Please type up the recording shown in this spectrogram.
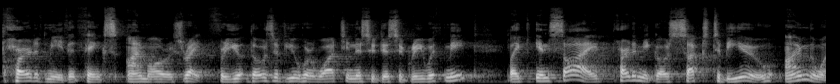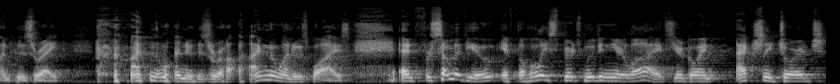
part of me that thinks I'm always right. For you, those of you who are watching this who disagree with me, like inside, part of me goes, "Sucks to be you. I'm the one who's right. I'm the one who's I'm the one who's wise." And for some of you, if the Holy Spirit's moving in your lives, you're going, "Actually, George,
